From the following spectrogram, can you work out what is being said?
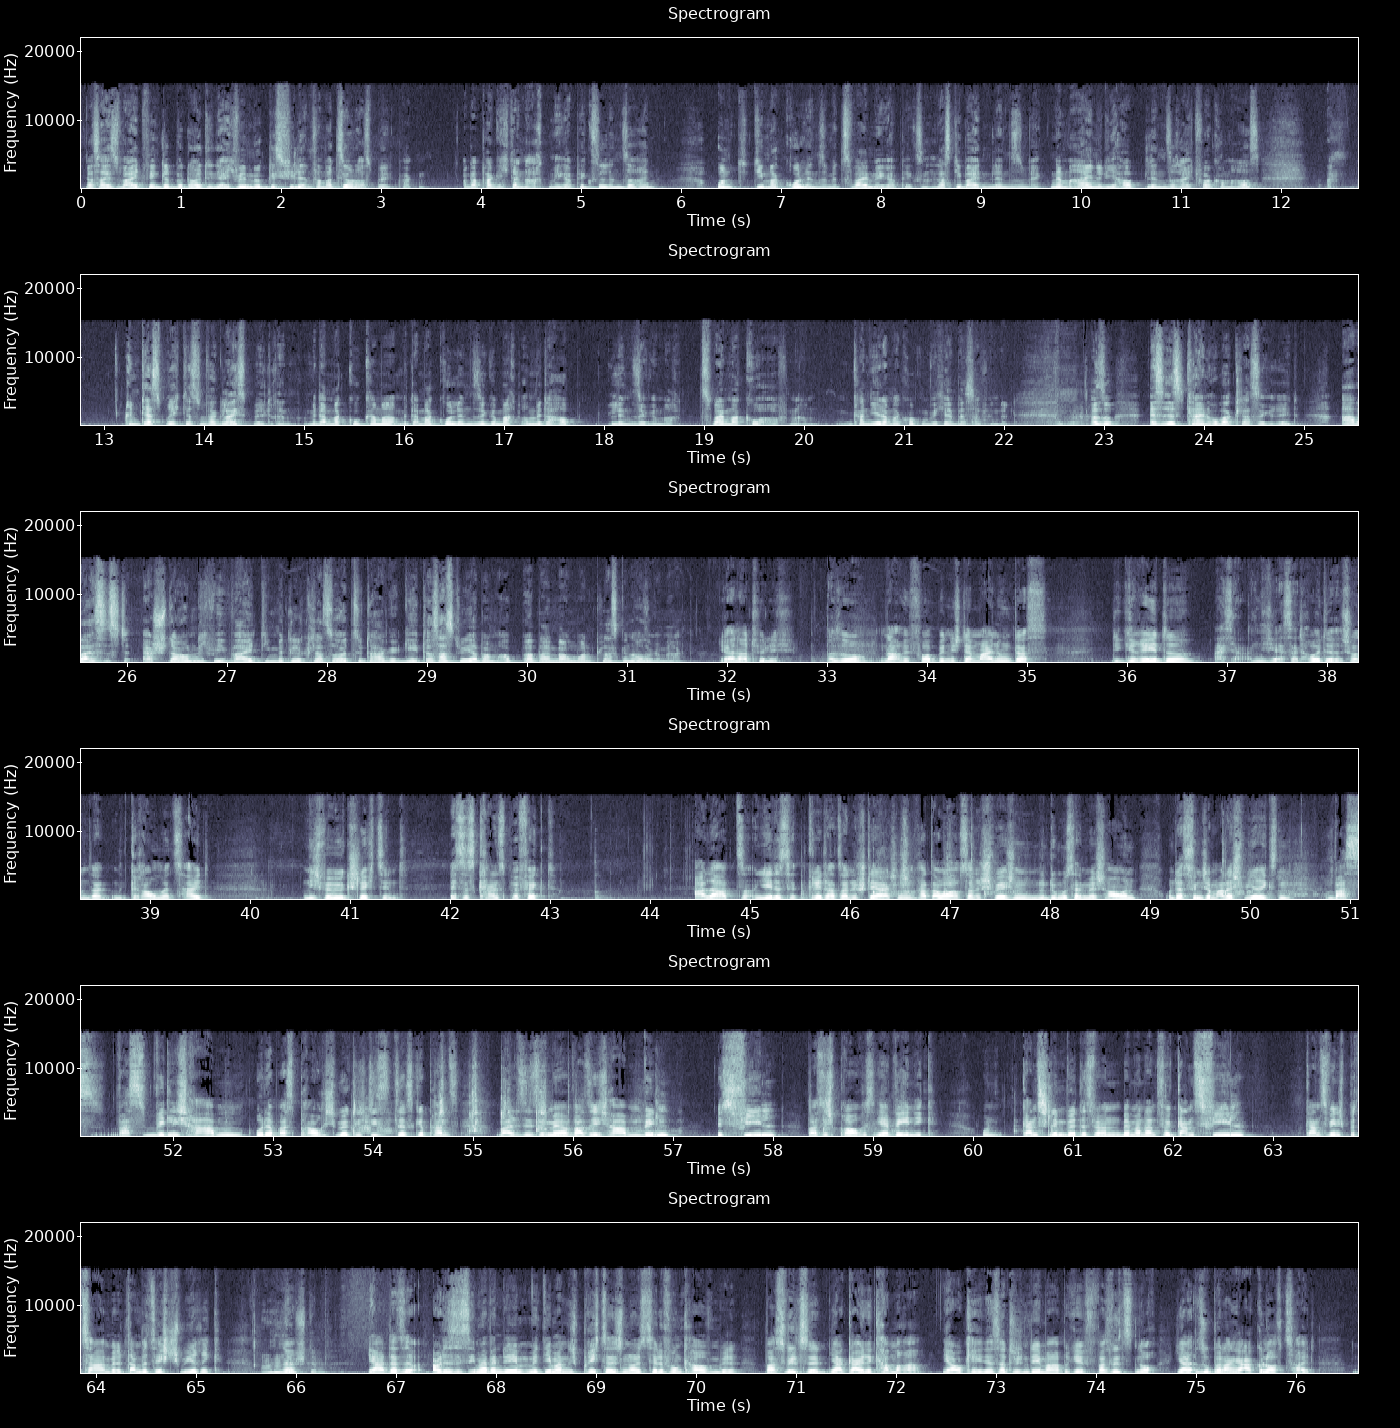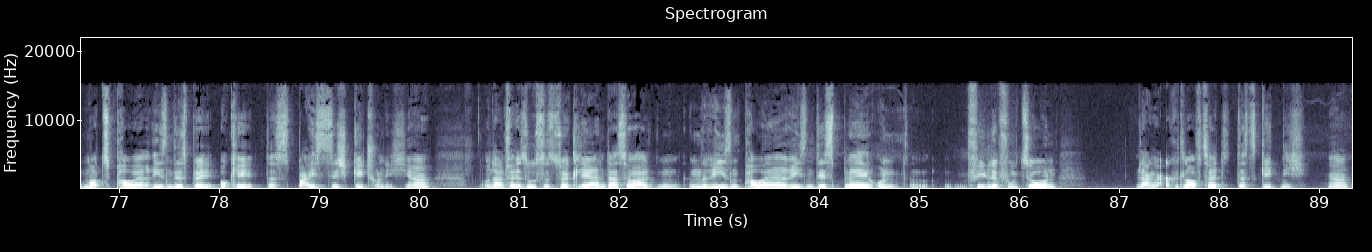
Das heißt, Weitwinkel bedeutet ja, ich will möglichst viele Informationen aufs Bild packen. Und da packe ich dann eine 8 Megapixel Linse rein und die Makrolinse mit 2 Megapixeln. Lass die beiden Linsen weg. Nimm eine, die Hauptlinse reicht vollkommen aus. Im Testbericht ist ein Vergleichsbild drin. Mit der Makrokamera, mit der Makrolinse gemacht und mit der Hauptlinse gemacht. Zwei Makroaufnahmen. Kann jeder mal gucken, welcher er besser findet. Also, es ist kein Oberklassegerät. Aber es ist erstaunlich, wie weit die Mittelklasse heutzutage geht. Das hast du ja beim, äh, beim, beim OnePlus genauso gemerkt. Ja, natürlich. Also nach wie vor bin ich der Meinung, dass die Geräte, also nicht erst seit heute, schon seit geraumer Zeit nicht mehr wirklich schlecht sind. Es ist keins perfekt, alle hat, jedes Gerät hat seine Stärken, hat aber auch seine Schwächen. Und du musst halt mehr schauen, und das finde ich am allerschwierigsten. Was, was will ich haben oder was brauche ich wirklich? Dieses Diskrepanz. Weil es ist immer, was ich haben will, ist viel, was ich brauche, ist eher wenig. Und ganz schlimm wird es, wenn man, wenn man dann für ganz viel ganz wenig bezahlen will. Dann wird es echt schwierig. Ne? Stimmt. Ja, das ist, aber das ist immer, wenn du mit jemandem sprichst, der sich ein neues Telefon kaufen will. Was willst du denn? Ja, geile Kamera. Ja, okay, das ist natürlich ein dämmerer Begriff. Was willst du noch? Ja, super lange Akkulaufzeit. Mods Power, Riesendisplay. Okay, das beißt sich, geht schon nicht, ja? Und dann versuchst du es zu erklären, dass du halt ein, ein riesen Power, riesen Display und äh, viele Funktionen, lange Akkulaufzeit, das geht nicht, ja?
